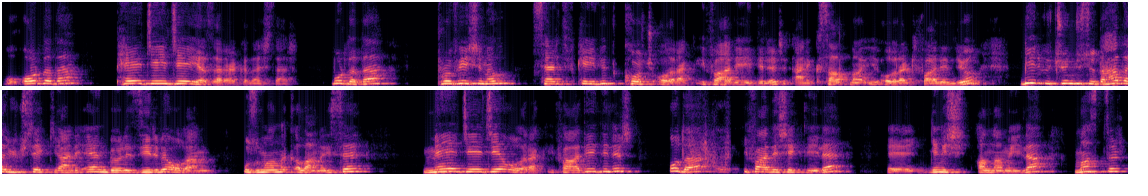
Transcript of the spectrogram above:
orada da PCC yazar arkadaşlar. Burada da Professional Certificated Coach olarak ifade edilir. Yani kısaltma olarak ifade ediliyor. Bir üçüncüsü daha da yüksek yani en böyle zirve olan uzmanlık alanı ise MCC olarak ifade edilir. O da ifade şekliyle e, geniş anlamıyla Master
